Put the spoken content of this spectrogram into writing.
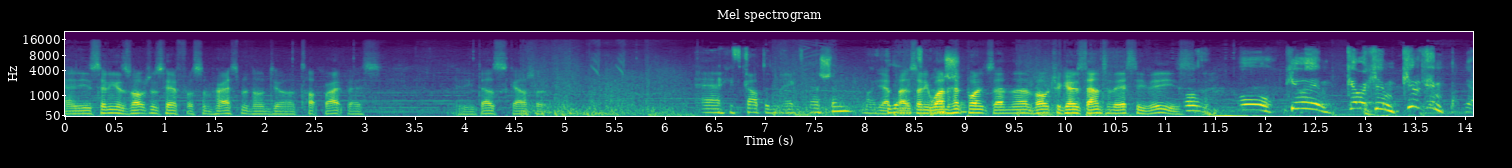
And he's sending his vultures here for some harassment onto your top right base, and he does scout it. And he scouted my expansion. My Yeah, but it's only one hit points, and the vulture goes down to the SCVs. Oh, oh, kill him! Kill him! Kill him! Yeah.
